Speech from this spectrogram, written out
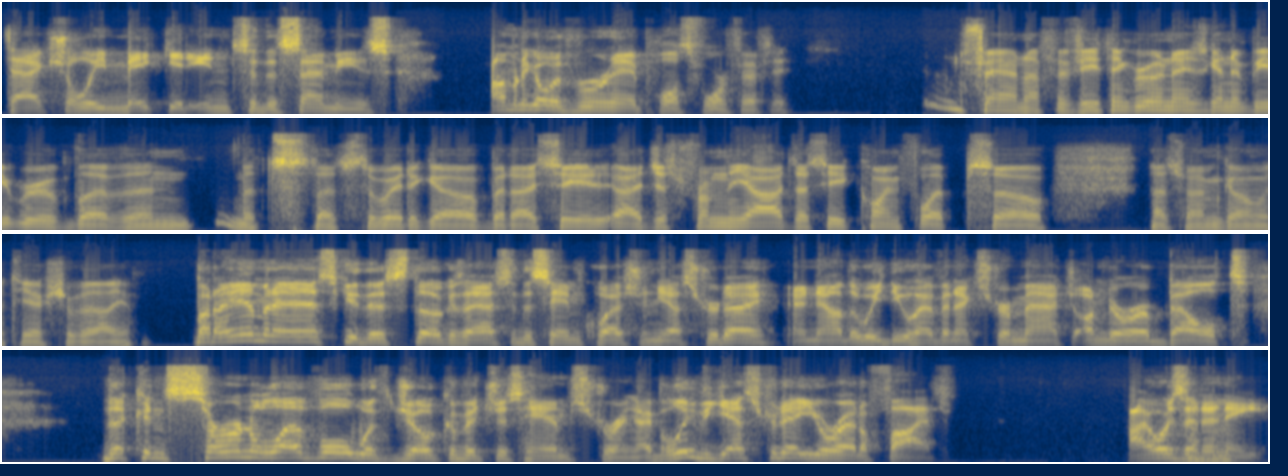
to actually make it into the semis. I'm going to go with Rune plus 450. Fair enough. If you think Rune is going to beat Rublev, then that's that's the way to go. But I see, I just from the odds, I see coin flip, so that's why I'm going with the extra value. But I am going to ask you this though, because I asked you the same question yesterday, and now that we do have an extra match under our belt, the concern level with Djokovic's hamstring. I believe yesterday you were at a five. I was at mm-hmm. an eight,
